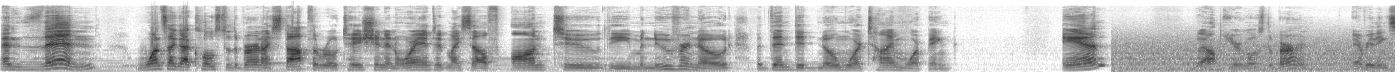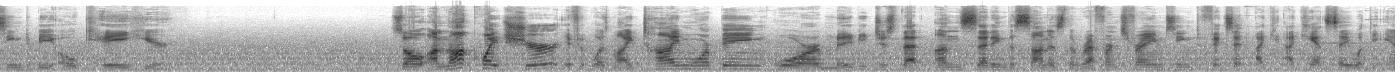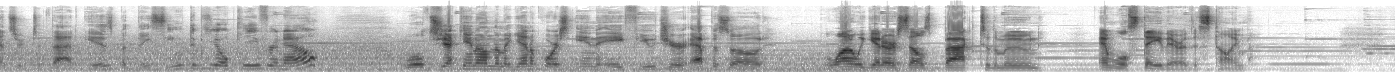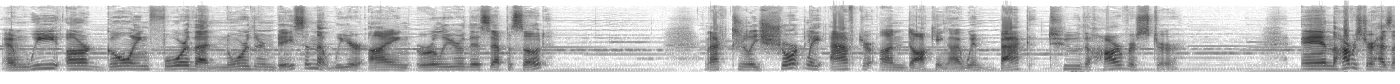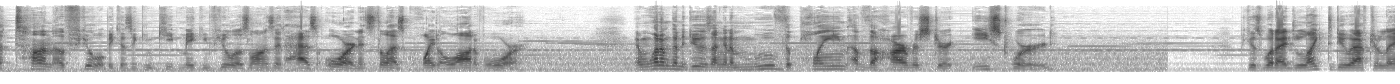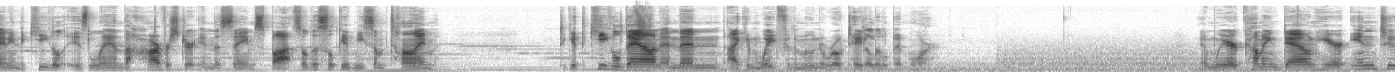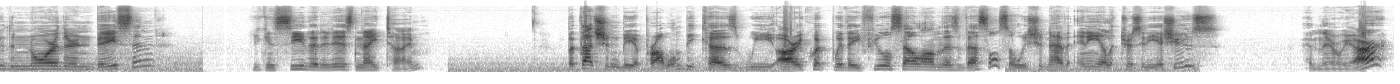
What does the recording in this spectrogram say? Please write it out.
And then, once I got close to the burn, I stopped the rotation and oriented myself onto the maneuver node, but then did no more time warping. And, well, here goes the burn. Everything seemed to be okay here. So I'm not quite sure if it was my time warping or maybe just that unsetting the sun as the reference frame seemed to fix it. I can't, I can't say what the answer to that is, but they seem to be okay for now. We'll check in on them again, of course, in a future episode. Why don't we get ourselves back to the moon and we'll stay there this time. And we are going for that northern basin that we are eyeing earlier this episode. And actually, shortly after undocking, I went back to the harvester. And the harvester has a ton of fuel because it can keep making fuel as long as it has ore, and it still has quite a lot of ore. And what I'm going to do is I'm going to move the plane of the harvester eastward. Because what I'd like to do after landing the Kegel is land the harvester in the same spot. So this will give me some time to get the Kegel down, and then I can wait for the moon to rotate a little bit more. And we are coming down here into the northern basin. You can see that it is nighttime. But that shouldn't be a problem because we are equipped with a fuel cell on this vessel, so we shouldn't have any electricity issues. And there we are.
